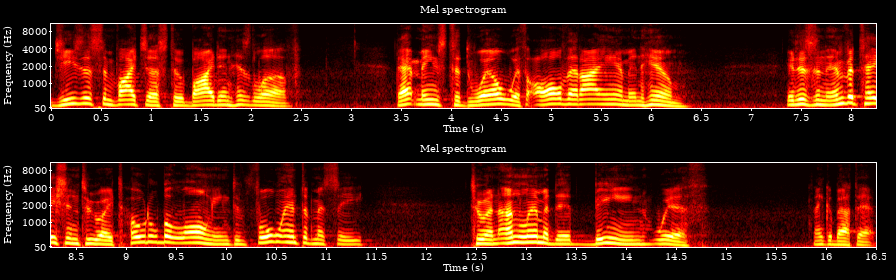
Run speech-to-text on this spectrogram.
Jesus invites us to abide in his love. That means to dwell with all that I am in him. It is an invitation to a total belonging, to full intimacy, to an unlimited being with. Think about that.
